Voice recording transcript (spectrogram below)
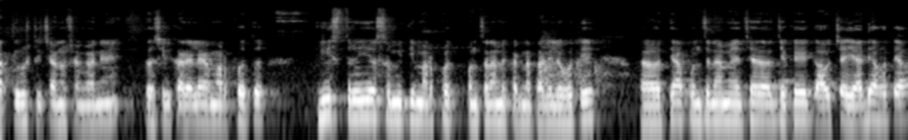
अतिवृष्टीच्या अनुषंगाने तहसील कार्यालयामार्फत त्रिस्तरीय समितीमार्फत पंचनामे करण्यात आलेले होते. त्या पंचनाम्याच्या जे काही गावच्या याद्या होत्या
